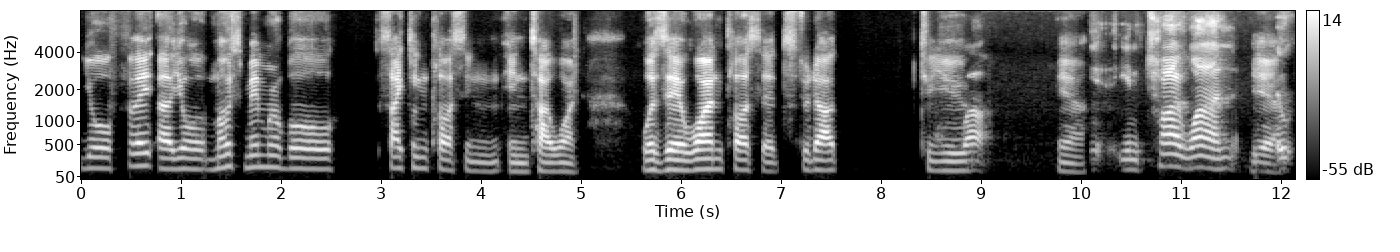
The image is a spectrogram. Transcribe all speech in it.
your fa- uh, your most memorable cycling class in in Taiwan? Was there one class that stood out to you? Wow. Yeah. In Taiwan, Yeah. it,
